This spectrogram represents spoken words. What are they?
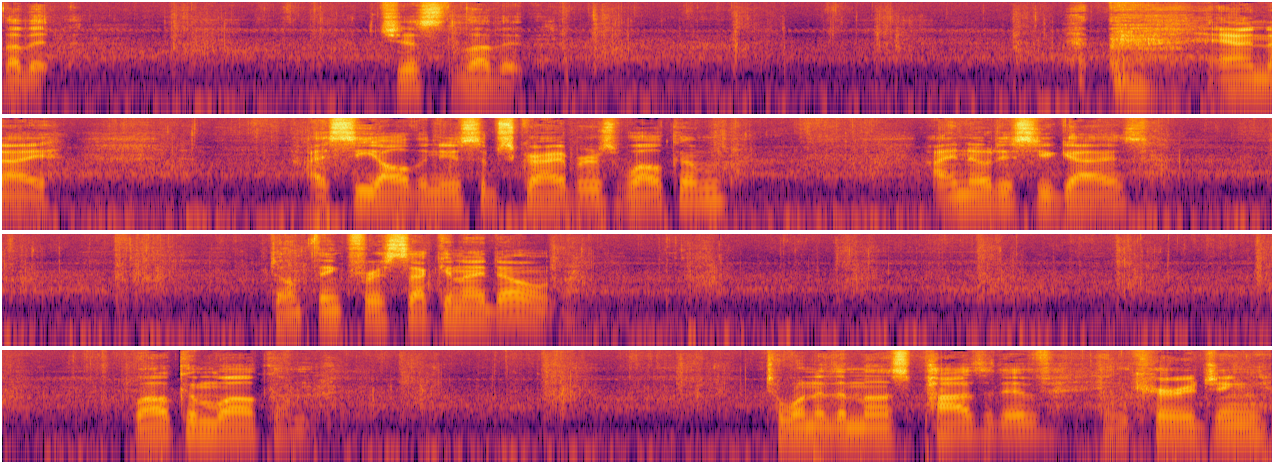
Love it. Just love it. and I I see all the new subscribers. Welcome. I notice you guys. Don't think for a second I don't. Welcome, welcome to one of the most positive, encouraging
